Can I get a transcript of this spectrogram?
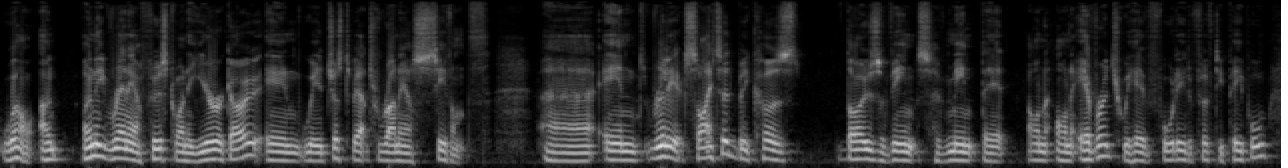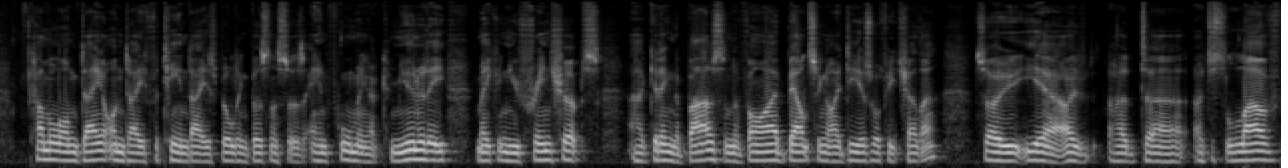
Well, I only ran our first one a year ago, and we're just about to run our seventh. Uh, and really excited because those events have meant that on, on average we have 40 to 50 people come along day on day for 10 days building businesses and forming a community, making new friendships, uh, getting the buzz and the vibe, bouncing ideas off each other. So, yeah, I, I'd, uh, I just love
